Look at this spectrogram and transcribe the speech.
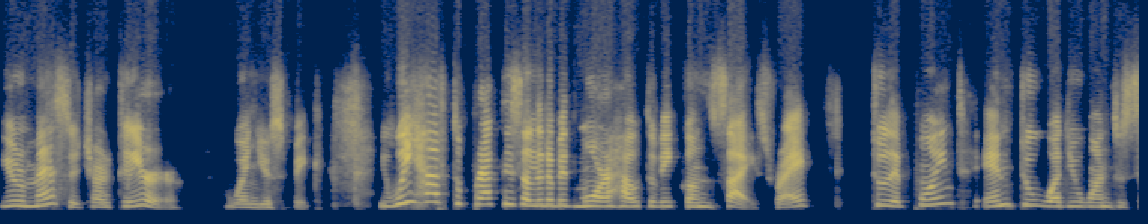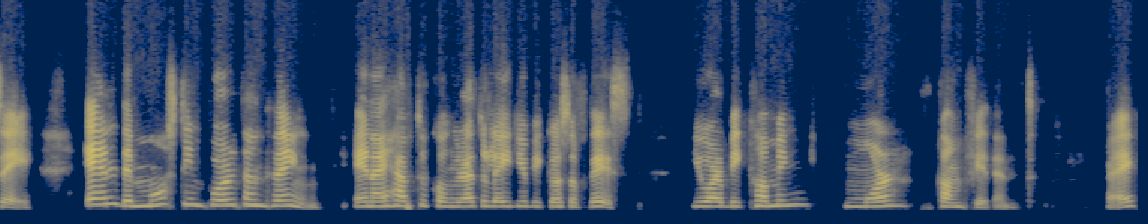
Your message are clearer, when you speak. We have to practice a little bit more how to be concise, right? To the point and to what you want to say. And the most important thing, and I have to congratulate you because of this, you are becoming more confident, right?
